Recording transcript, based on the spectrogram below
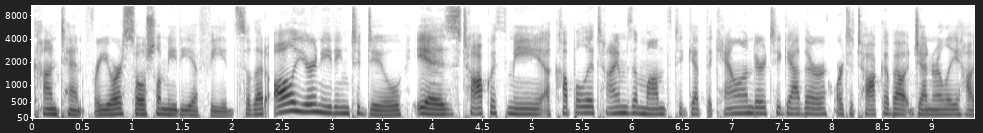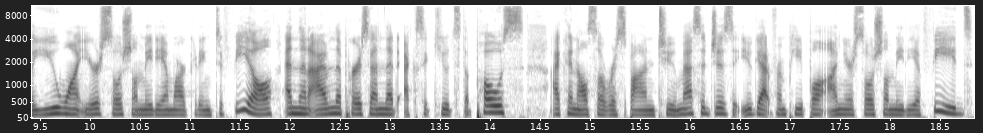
content for your social media feed so that all you're needing to do is talk with me a couple of times a month to get the calendar together or to talk about generally how you want your social media marketing to feel. And then I'm the person that executes the posts. I can also respond to messages that you get from people on your social media feeds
